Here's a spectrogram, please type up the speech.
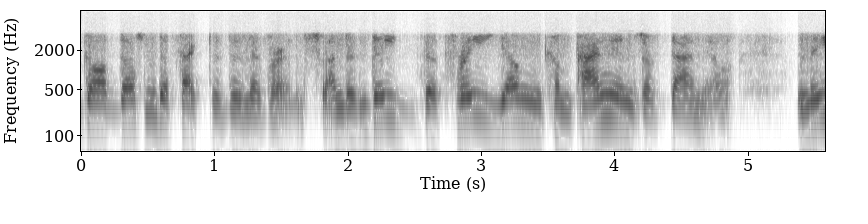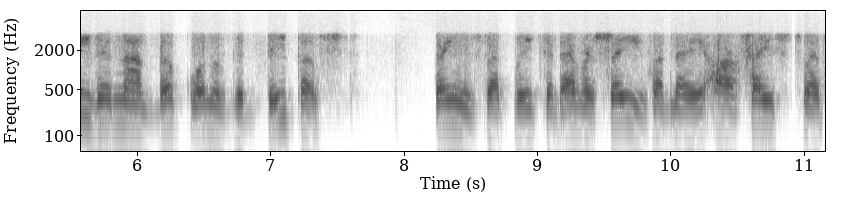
God doesn't effect a deliverance. And indeed, the three young companions of Daniel leave in that book one of the deepest things that we could ever see when they are faced with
